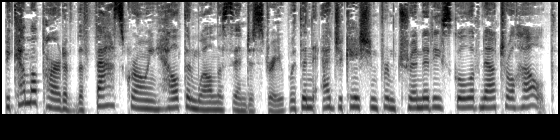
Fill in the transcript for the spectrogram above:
Become a part of the fast growing health and wellness industry with an education from Trinity School of Natural Health.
